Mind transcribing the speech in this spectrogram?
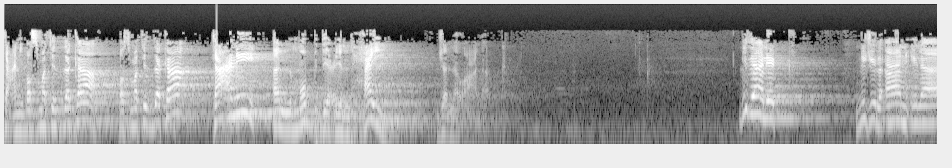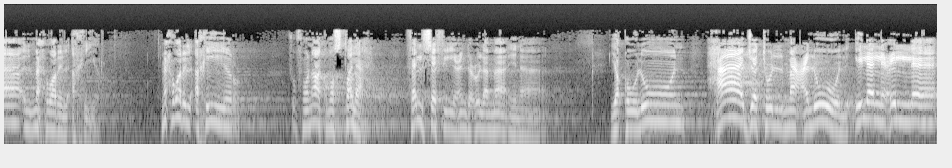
تعني بصمة الذكاء. بصمة الذكاء تعني المبدع الحي جل وعلا. لذلك نجي الآن إلى المحور الأخير. المحور الأخير شوف هناك مصطلح فلسفي عند علمائنا يقولون حاجة المعلول إلى العلة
